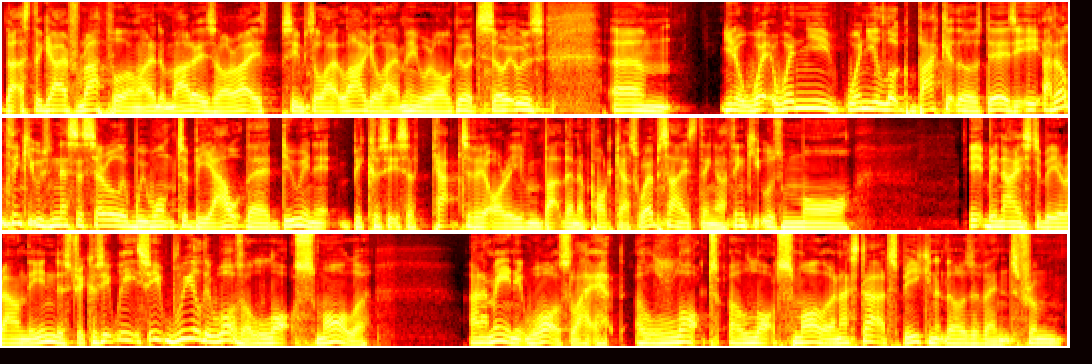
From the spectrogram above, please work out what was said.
that's the guy from Apple. I'm like, don't matter. It's all right. It seems to like lager like me. We're all good. So it was. Um, you know when you when you look back at those days it, i don't think it was necessarily we want to be out there doing it because it's a captivate or even back then a podcast websites thing. I think it was more it'd be nice to be around the industry because it, it really was a lot smaller. And i mean it was like a lot a lot smaller. And i started speaking at those events from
